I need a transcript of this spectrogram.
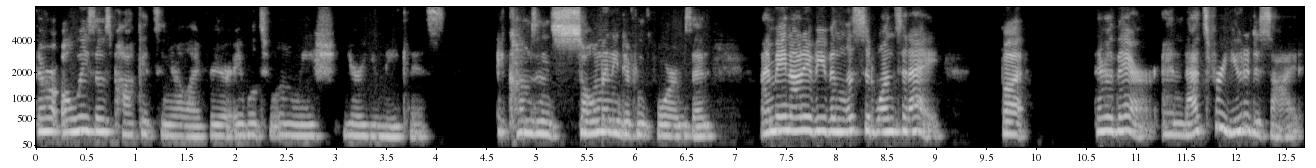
There are always those pockets in your life where you're able to unleash your uniqueness. It comes in so many different forms, and I may not have even listed one today, but they're there, and that's for you to decide.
